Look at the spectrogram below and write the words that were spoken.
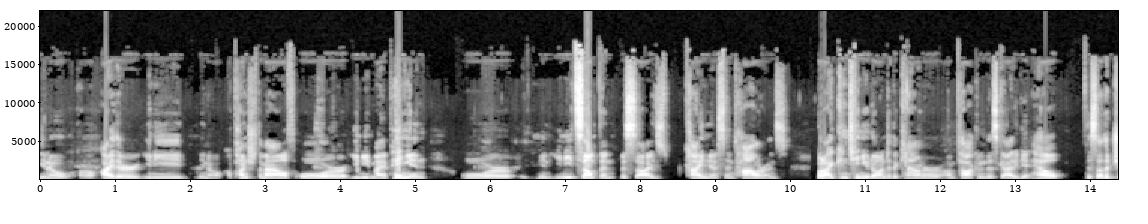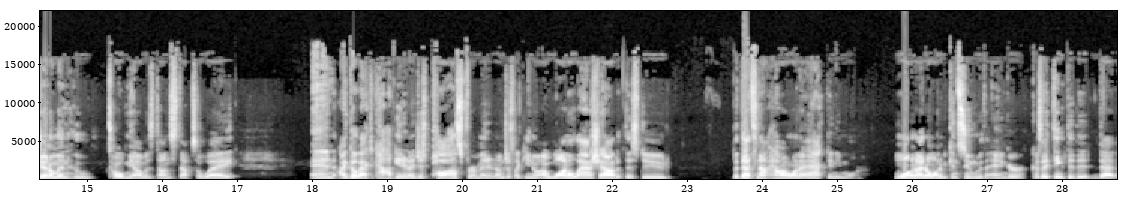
you know uh, either you need you know a punch to the mouth or you need my opinion or you, know, you need something besides kindness and tolerance but I continued on to the counter. I'm talking to this guy to get help. This other gentleman who told me I was done steps away. And I go back to copying and I just pause for a minute. I'm just like, you know, I want to lash out at this dude, but that's not how I want to act anymore. One, I don't want to be consumed with anger because I think that it, that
